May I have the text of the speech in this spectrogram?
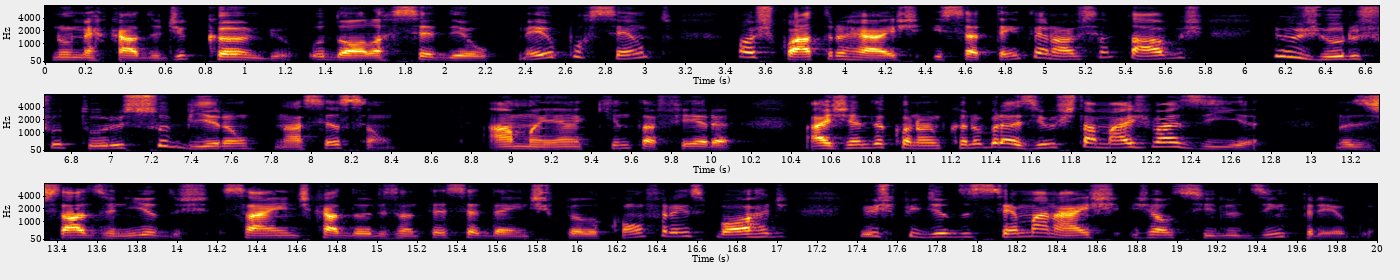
No mercado de câmbio, o dólar cedeu 0,5% aos R$ 4,79 e os juros futuros subiram na sessão. Amanhã, quinta-feira, a agenda econômica no Brasil está mais vazia. Nos Estados Unidos, saem indicadores antecedentes pelo Conference Board e os pedidos semanais de auxílio-desemprego.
